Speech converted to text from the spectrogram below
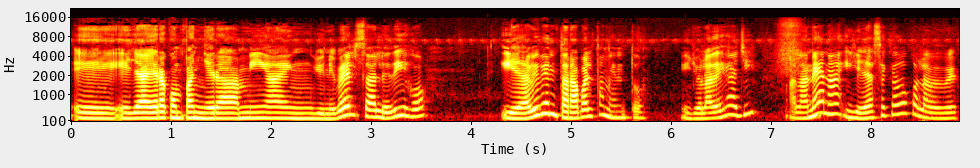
Eh, ella era compañera mía en Universal, le dijo, y ella vive en tal apartamento. Y yo la dejé allí, a la nena, y ella se quedó con la bebé.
